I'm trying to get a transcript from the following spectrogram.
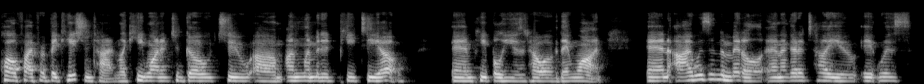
qualify for vacation time. Like he wanted to go to um, unlimited PTO and people use it however they want. And I was in the middle, and I got to tell you, it was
